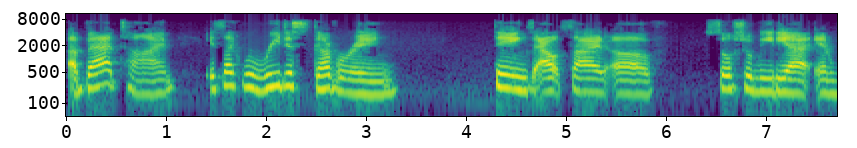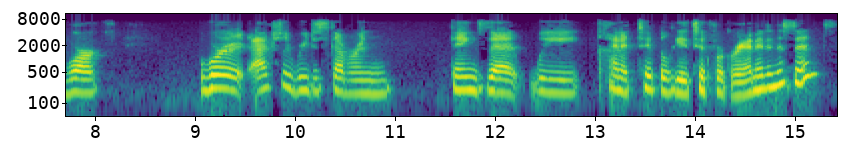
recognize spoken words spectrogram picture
a bad time. It's like we're rediscovering things outside of social media and work. We're actually rediscovering things that we kind of typically took for granted in a sense.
